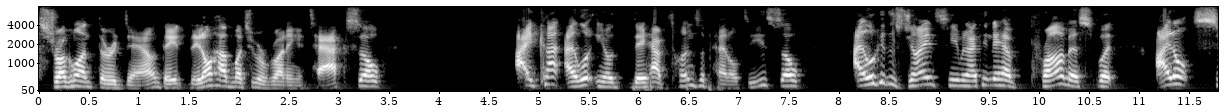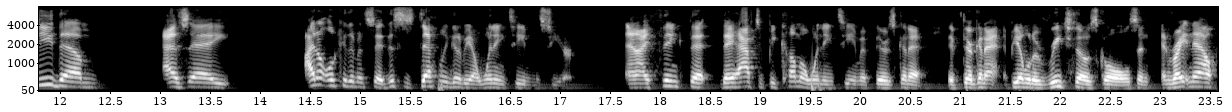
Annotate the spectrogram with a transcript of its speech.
struggle on third down. They they don't have much of a running attack. So I kind I look, you know, they have tons of penalties. So I look at this Giants team and I think they have promise, but I don't see them as a. I don't look at them and say this is definitely going to be a winning team this year. And I think that they have to become a winning team if there's gonna if they're gonna be able to reach those goals. And and right now,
